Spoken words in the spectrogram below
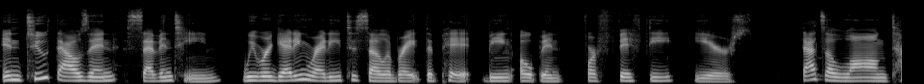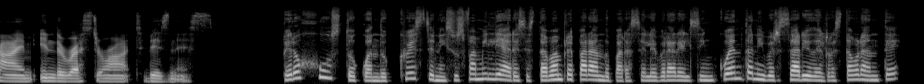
In 2017, we were getting ready to celebrate the pit being open for 50 years. That's a long time in the restaurant business. Pero justo cuando Kristen y sus familiares estaban preparando para celebrar el 50 aniversario del restaurante,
